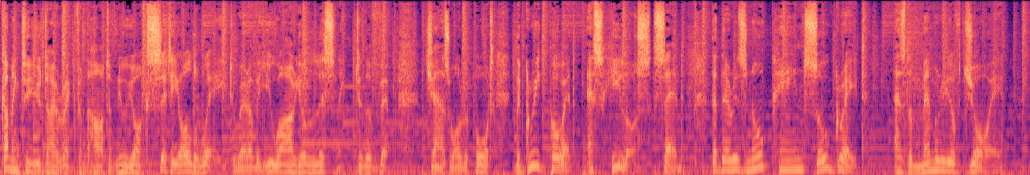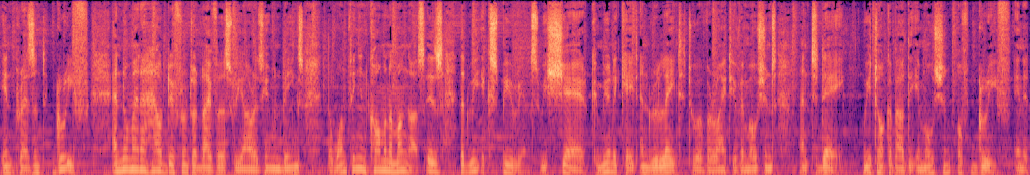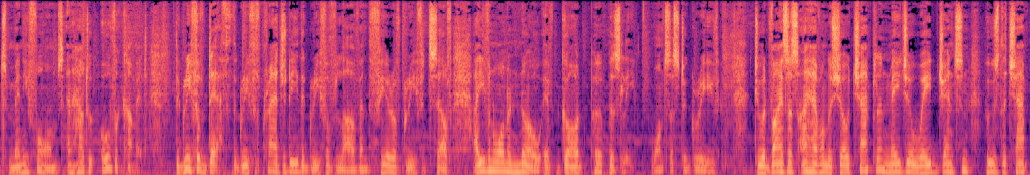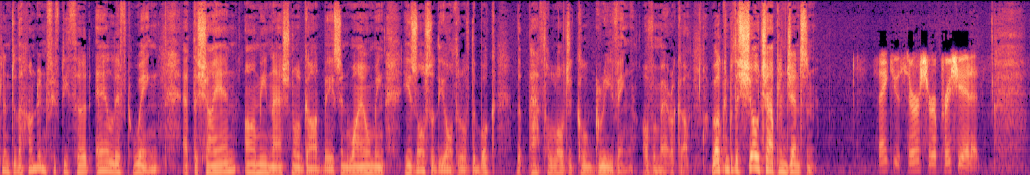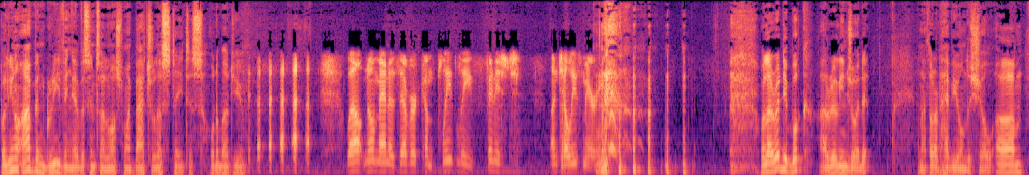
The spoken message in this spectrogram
Coming to you direct from the heart of New York City, all the way to wherever you are, you're listening to the Vipp Jaswal Report. The Greek poet Aeschylus said that there is no pain so great as the memory of joy in present grief. And no matter how different or diverse we are as human beings, the one thing in common among us is that we experience, we share, communicate, and relate to a variety of emotions. And today, we talk about the emotion of grief in its many forms and how to overcome it. The grief of death, the grief of tragedy, the grief of love, and the fear of grief itself. I even want to know if God purposely wants us to grieve. To advise us, I have on the show Chaplain Major Wade Jensen, who's the chaplain to the 153rd Airlift Wing at the Cheyenne Army National Guard Base in Wyoming. He's also the author of the book, The Pathological Grieving of America. Welcome to the show, Chaplain Jensen. Thank you, sir. Sure appreciate it. Well, you know, I've been grieving ever since I lost my bachelor status. What about you? well, no man has ever completely finished until he's married. well, I read your book. I really enjoyed it, and I thought I'd have you on the show. Um,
